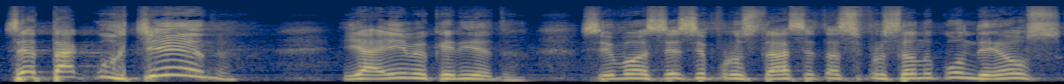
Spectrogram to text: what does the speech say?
Você tá curtindo? E aí, meu querido, se você se frustrar, você está se frustrando com Deus.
